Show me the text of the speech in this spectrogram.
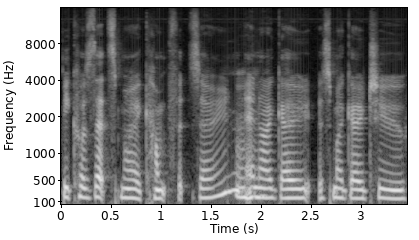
because that's my comfort zone, Mm-hmm. and I go. It's my go-to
